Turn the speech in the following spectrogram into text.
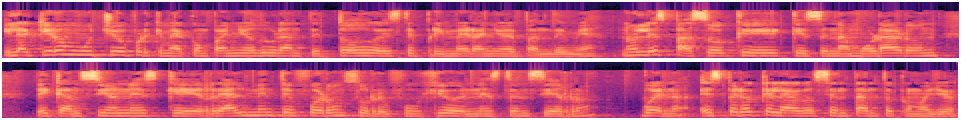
y la quiero mucho porque me acompañó durante todo este primer año de pandemia. ¿No les pasó que, que se enamoraron de canciones que realmente fueron su refugio en este encierro? Bueno, espero que la gocen tanto como yo.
